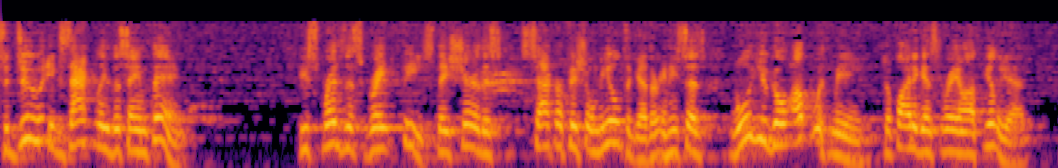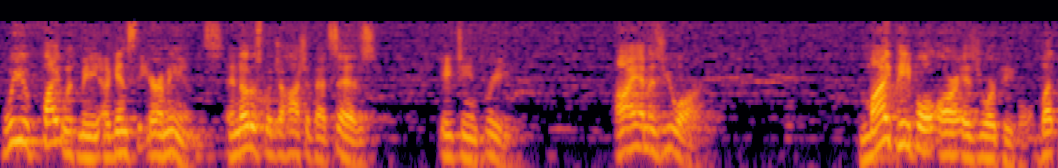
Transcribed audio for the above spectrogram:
to do exactly the same thing. He spreads this great feast. They share this sacrificial meal together, and he says, Will you go up with me to fight against Ramoth Gilead? Will you fight with me against the Arameans? And notice what Jehoshaphat says, 18.3. I am as you are. My people are as your people, but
